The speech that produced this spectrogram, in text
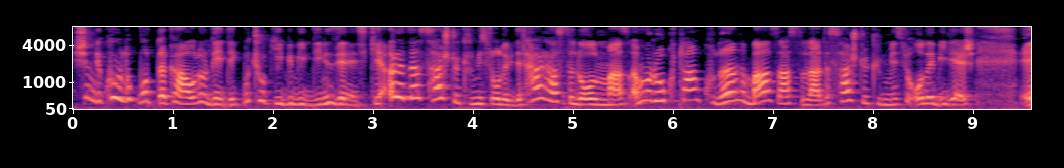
Şimdi kuruluk mutlaka olur dedik. Bu çok iyi bir bildiğimiz yan etki. Arada saç dökülmesi olabilir. Her hastada olmaz ama Rokutan kullanan bazı hastalarda saç dökülmesi olabilir. E,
